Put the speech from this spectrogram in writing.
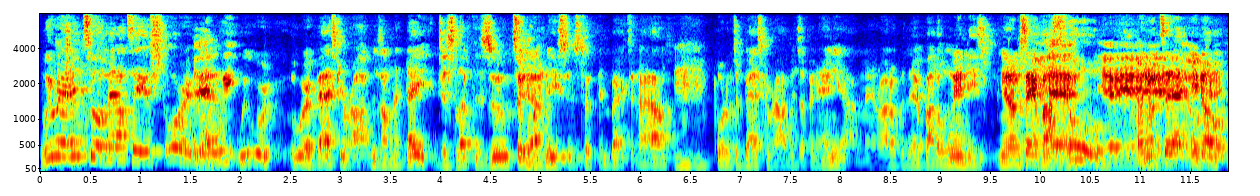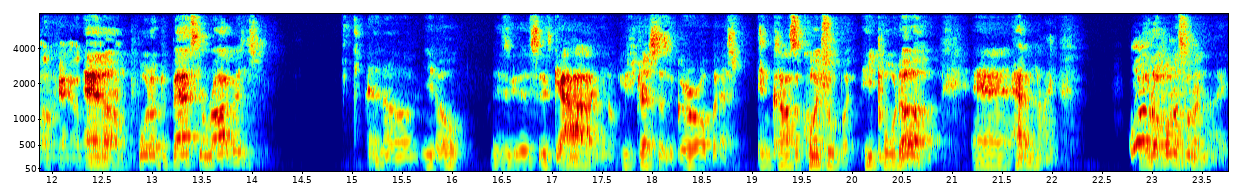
we ran into it, man. I'll tell you a story, man. We we were we were at Baskin Robbins on a date. Just left the zoo, took my nieces, took them back to the house, Mhm. pulled up to Baskin Robbins up in Antioch, man, right over there by the Wendy's. You know what I'm saying? By school. Yeah, yeah, Went up to yeah, that, you know, Okay, okay. and uh, pulled up to Baskin Robbins, and um, you know, this, this this guy, you know, he's dressed as a girl, but that's inconsequential. But he pulled up and had a knife. Pulled up on us with a knife.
